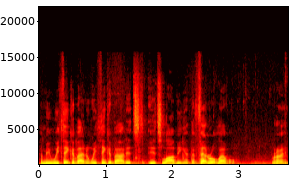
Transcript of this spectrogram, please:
I mean, we think about it, and we think about its its lobbying at the federal level, right?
